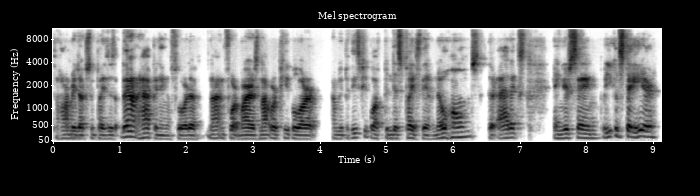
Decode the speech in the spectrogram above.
the harm reduction places. They aren't happening in Florida, not in Fort Myers, not where people are. I mean, but these people have been displaced. They have no homes, they're addicts. And you're saying, well, you can stay here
